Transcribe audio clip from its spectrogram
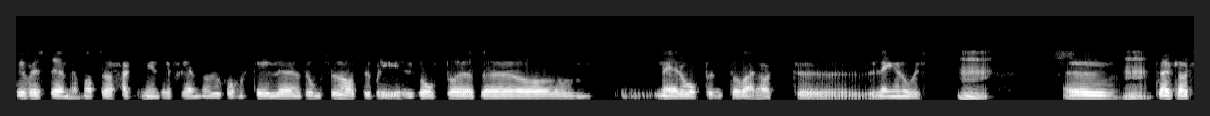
de fleste enige om at du er ferdig mindre indre flen når du kommer til eh, Tromsø. At det blir goldt og øde og mer åpent og værhardt uh, lenger nord. Mm. Uh, Mm. det er klart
